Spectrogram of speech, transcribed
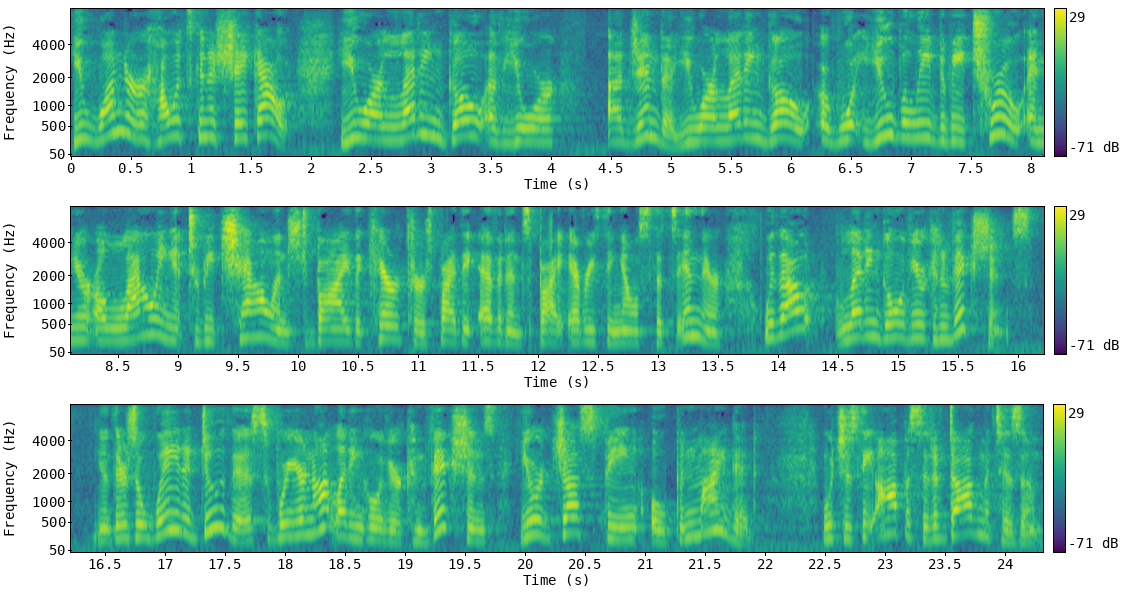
You wonder how it's going to shake out. You are letting go of your agenda. You are letting go of what you believe to be true and you're allowing it to be challenged by the characters, by the evidence, by everything else that's in there without letting go of your convictions. You know, there's a way to do this where you're not letting go of your convictions, you're just being open minded, which is the opposite of dogmatism,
